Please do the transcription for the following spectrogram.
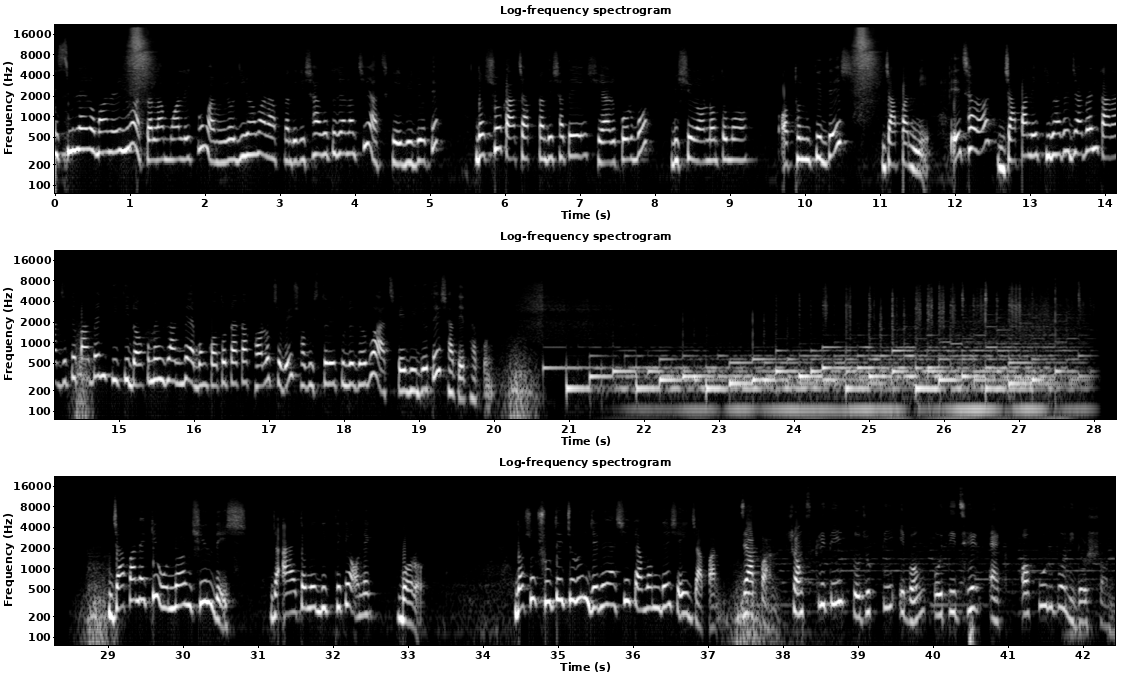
বিসমিল্লাহ রহমান রহিম। আসসালামু আলাইকুম, আমি রোজি রহমান, আপনাদেরকে স্বাগত জানাচ্ছি আজকের ভিডিওতে। দর্শক, আজ আপনাদের সাথে শেয়ার করব বিশ্বের অন্যতম অর্থনীতির দেশ জাপান নিয়ে। এছাড়াও, জাপানে কীভাবে যাবেন, কারা যেতে পারবেন, কি কি ডকুমেন্টস লাগবে এবং কত টাকা খরচ হবে, সব স্তরে তুলে ধরবো আজকের ভিডিওতে, সাথে থাকুন। জাপান একটি উন্নয়নশীল দেশ, যা আয়তনের দিক থেকে অনেক বড়। দর্শক, শুরুতেই চলুন জেনে আসি কেমন দেশ এই জাপান। জাপান, সংস্কৃতি, প্রযুক্তি এবং ঐতিহ্যের এক অপূর্ব নিদর্শন।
